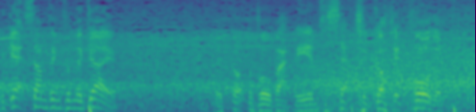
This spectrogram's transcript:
to get something from the game. They've got the ball back. The interceptor got it for them.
